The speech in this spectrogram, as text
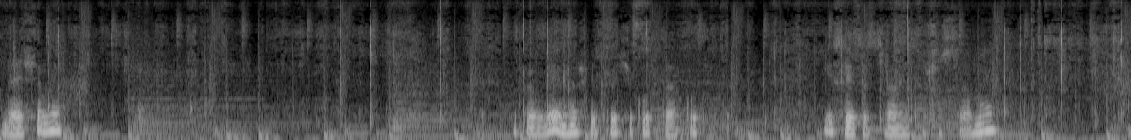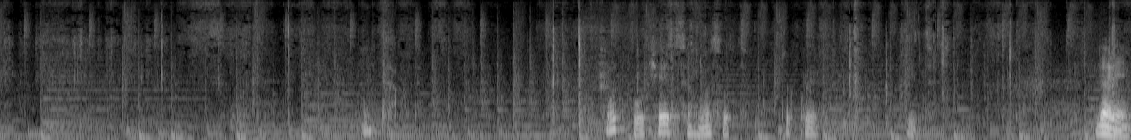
дальше мы управляем наш листочек вот так вот. И с этой стороны то же самое. Вот так вот. Вот получается у нас вот такой вид. Далее.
